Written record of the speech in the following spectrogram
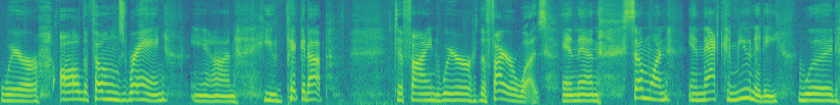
where all the phones rang and you'd pick it up to find where the fire was. And then someone in that community would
